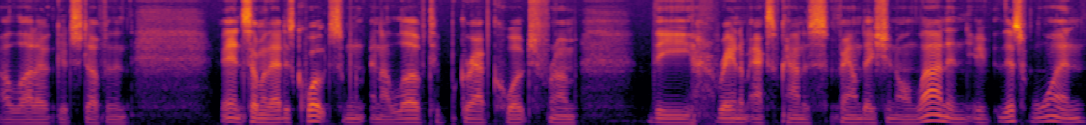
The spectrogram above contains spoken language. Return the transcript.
a lot of good stuff, and and some of that is quotes. And I love to grab quotes from the Random Acts of Kindness Foundation online. And this one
